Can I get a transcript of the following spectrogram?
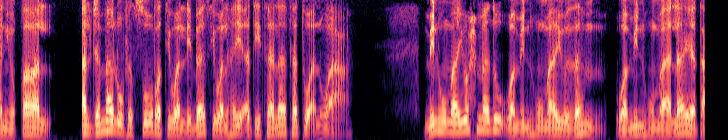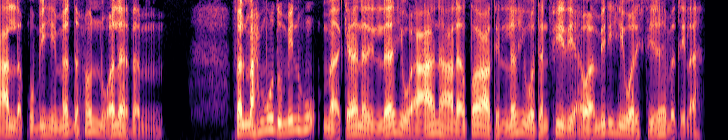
أن يقال الجمال في الصورة واللباس والهيئة ثلاثة أنواع. منه ما يحمد ومنه ما يذم ومنه ما لا يتعلق به مدح ولا ذم. فالمحمود منه ما كان لله وأعان على طاعة الله وتنفيذ أوامره والاستجابة له.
